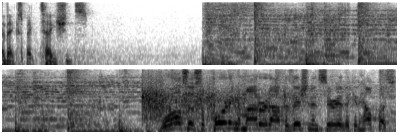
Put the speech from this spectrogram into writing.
of expectations. We're also supporting a moderate opposition in Syria that can help us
